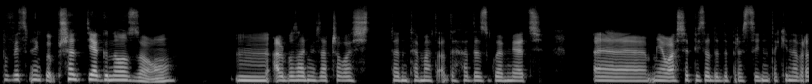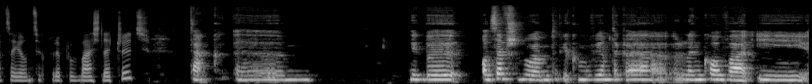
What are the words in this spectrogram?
powiedzmy, jakby przed diagnozą, mm, albo zanim zaczęłaś ten temat ADHD zgłębiać, e, miałaś epizody depresyjne takie nawracające, które próbowałaś leczyć? Tak. Jakby od zawsze byłam, tak jak mówiłam, taka lękowa i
